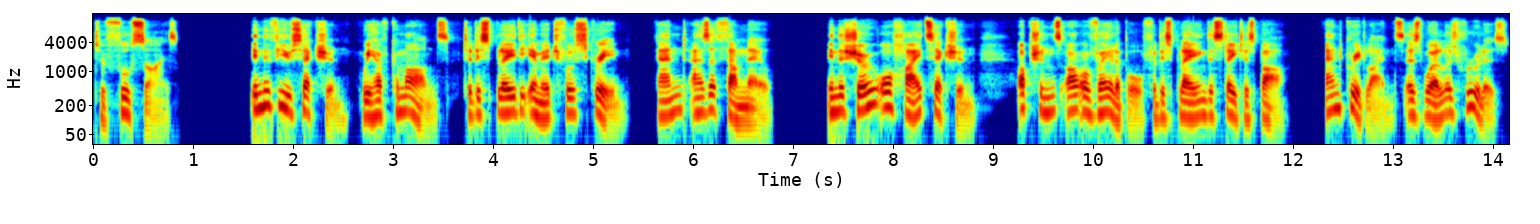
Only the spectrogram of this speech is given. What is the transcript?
to full size. In the View section, we have commands to display the image full screen and as a thumbnail. In the Show or Hide section, options are available for displaying the status bar and grid lines as well as rulers.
